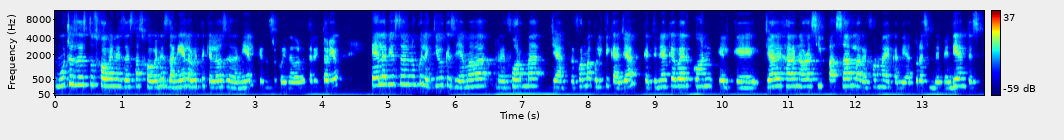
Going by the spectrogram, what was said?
muchos de estos jóvenes, de estas jóvenes, Daniel, ahorita que hablamos de Daniel, que es nuestro coordinador de territorio, él había estado en un colectivo que se llamaba Reforma Ya, Reforma Política Ya, que tenía que ver con el que ya dejaran ahora sí pasar la reforma de candidaturas independientes.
